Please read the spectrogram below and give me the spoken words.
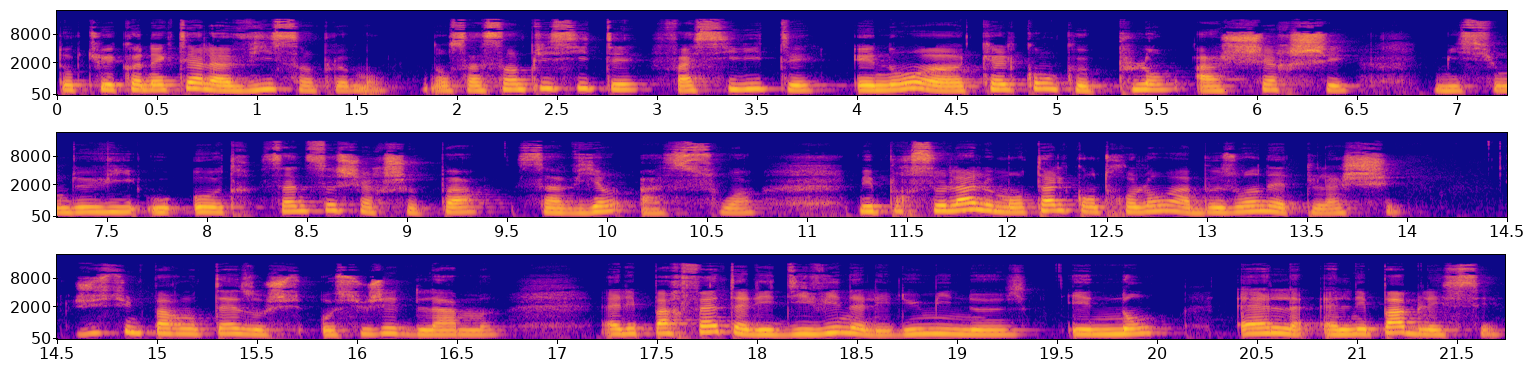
Donc tu es connecté à la vie simplement, dans sa simplicité, facilité, et non à un quelconque plan à chercher, mission de vie ou autre. Ça ne se cherche pas, ça vient à soi. Mais pour cela, le mental contrôlant a besoin d'être lâché. Juste une parenthèse au, sujet de l'âme. Elle est parfaite, elle est divine, elle est lumineuse. Et non, elle, elle n'est pas blessée.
